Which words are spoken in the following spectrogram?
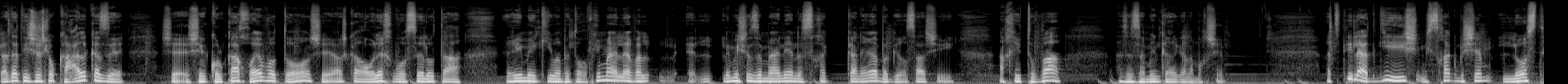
לא ידעתי שיש לו קהל כזה, ש- שכל כך אוהב אותו, שאשכרה הולך ועושה לו את הרימייקים המטורפים האלה, אבל למי שזה מעניין, לשחק כנראה בגרסה שהיא הכי טובה, אז זה זמין כרגע למחשב. רציתי להדגיש משחק בשם Lost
